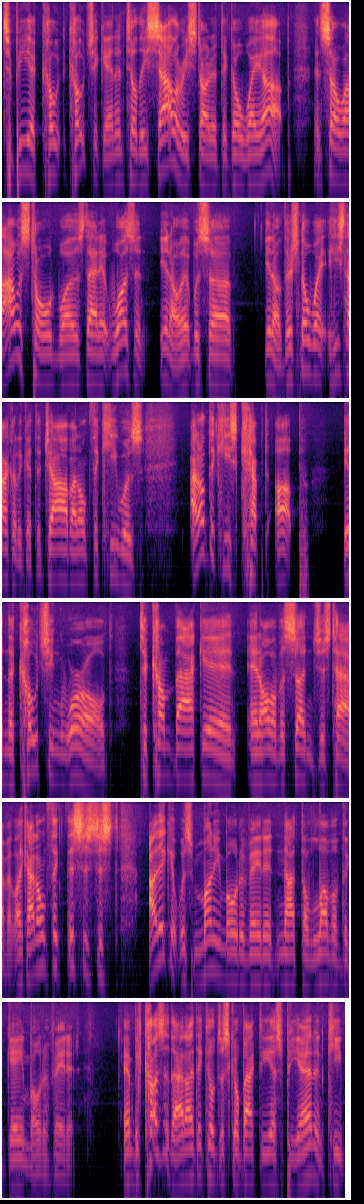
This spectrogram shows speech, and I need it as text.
to be a co- coach again until these salaries started to go way up. And so what I was told was that it wasn't, you know, it was, uh, you know, there's no way he's not going to get the job. I don't think he was, I don't think he's kept up in the coaching world to come back in and all of a sudden just have it. Like, I don't think this is just, I think it was money motivated, not the love of the game motivated. And because of that, I think he'll just go back to ESPN and keep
